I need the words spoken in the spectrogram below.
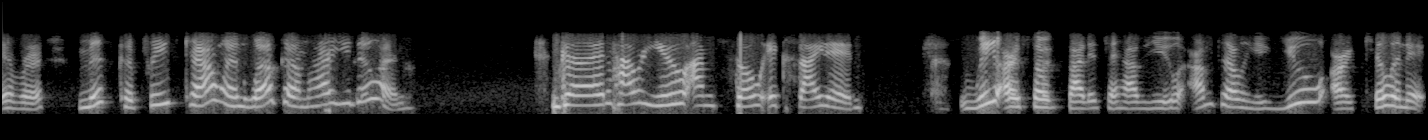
ever, Miss Caprice Cowan. Welcome. How are you doing? Good. How are you? I'm so excited. We are so excited to have you. I'm telling you, you are killing it.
